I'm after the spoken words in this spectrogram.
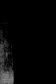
As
